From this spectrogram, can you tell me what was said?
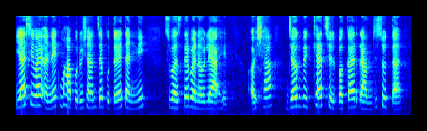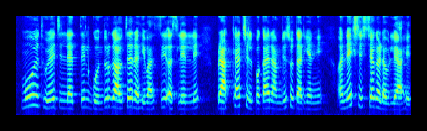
याशिवाय अनेक महापुरुषांचे पुतळे त्यांनी स्वस्ते बनवले आहेत. अशा जगविख्यात शिल्पकार रामजी सुतार मूळ धुळे जिल्ह्यातील गोंदूर गावचे रहिवासी असलेले प्रख्यात शिल्पकार रामजी सुतार यांनी अनेक शिष्य घडवले आहेत.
